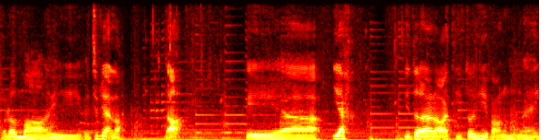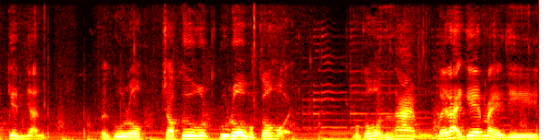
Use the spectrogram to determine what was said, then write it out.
còn đâu mờ thì phải chấp nhận rồi. Đó thì uh, yeah như tôi đã nói thì tôi hy vọng là một người hãy kiên nhẫn với Kuro cho Kuro một cơ hội một cơ hội thứ hai. Với lại game này thì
